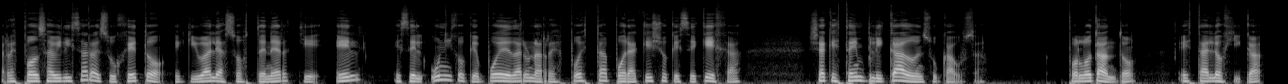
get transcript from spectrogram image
responsabilizar al sujeto equivale a sostener que él es el único que puede dar una respuesta por aquello que se queja, ya que está implicado en su causa. Por lo tanto, esta lógica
